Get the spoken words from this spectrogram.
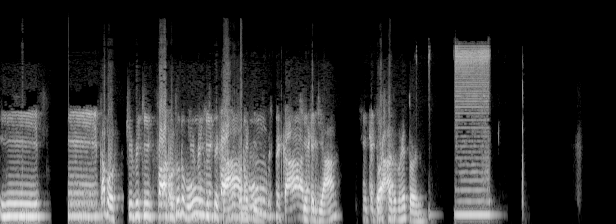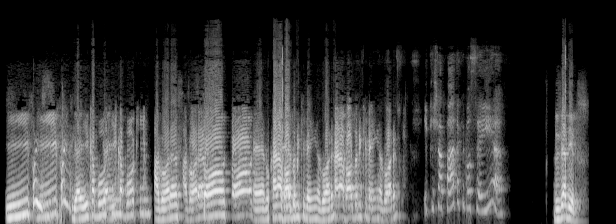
E, e acabou. Tive que falar com todo mundo, explicar. Com todo né, mundo, explicar. Tinha né, que adiar. Tinha que adiar. Eu acho que tá dando retorno. E foi isso. E, foi isso. e aí acabou, e aí que, acabou que agora, agora só, só é, no carnaval é, do ano que vem agora. Carnaval do ano que vem agora. E que chapada que você ia? Dos veadeiros.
